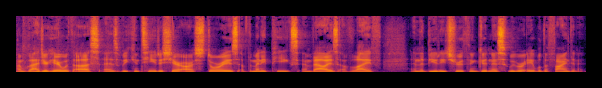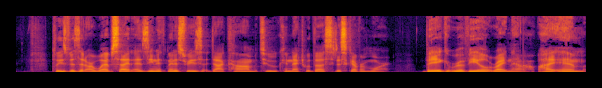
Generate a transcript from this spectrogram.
I'm glad you're here with us as we continue to share our stories of the many peaks and valleys of life and the beauty, truth, and goodness we were able to find in it. Please visit our website at zenithministries.com to connect with us to discover more. Big reveal right now. I am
